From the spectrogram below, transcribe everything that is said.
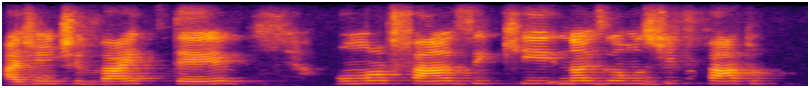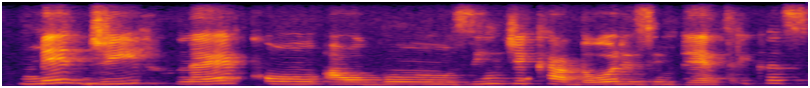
a gente vai ter uma fase que nós vamos, de fato, medir, né, com alguns indicadores e métricas,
